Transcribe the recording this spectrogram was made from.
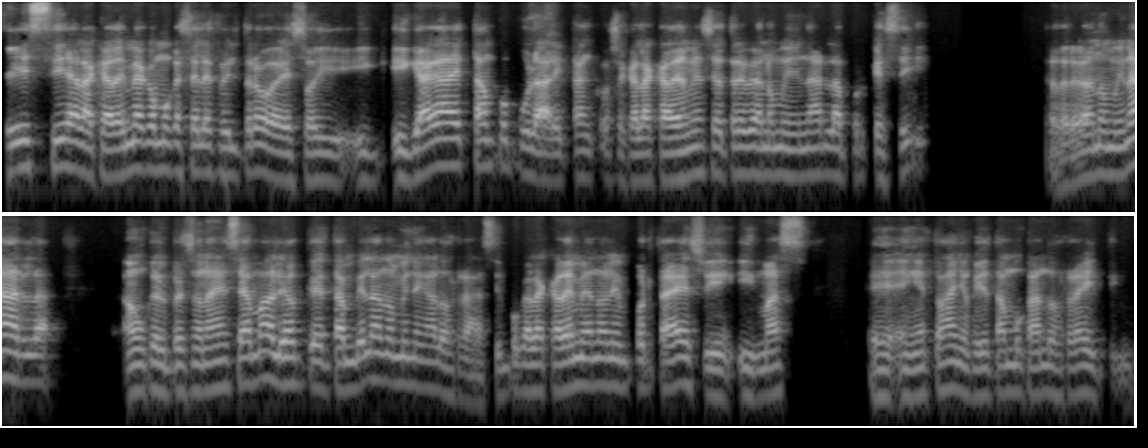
Sí, sí, a la academia como que se le filtró eso y, y, y Gaga es tan popular y tan cosa que la academia se atreve a nominarla porque sí, se atreve a nominarla aunque el personaje sea malo, aunque también la nominen a los Razzie, porque a la academia no le importa eso y, más eh, en estos años que ellos están buscando rating.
